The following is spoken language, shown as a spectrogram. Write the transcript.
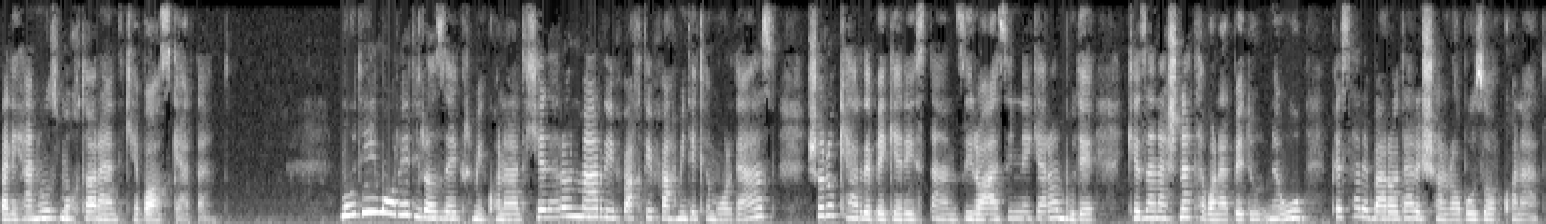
ولی هنوز مختارند که بازگردند. مودی موردی را ذکر می کند که در آن مردی وقتی فهمیده که مرده است شروع کرده به گریستن زیرا از این نگران بوده که زنش نتواند بدون او پسر برادرشان را بزرگ کند.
